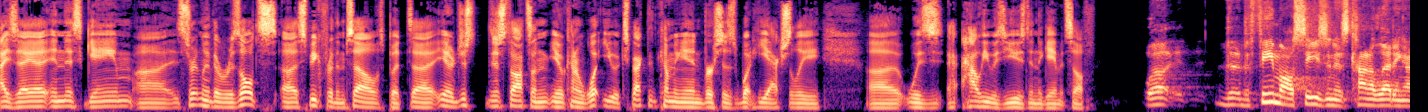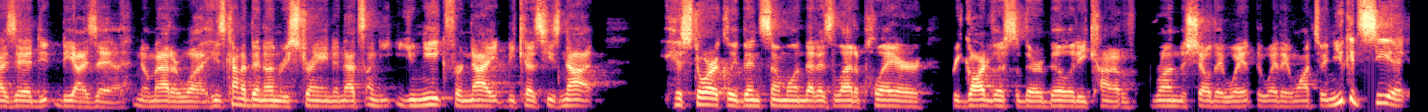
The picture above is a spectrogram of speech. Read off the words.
Isiah in this game? Uh, certainly, the results uh, speak for themselves, but uh, you know, just just thoughts on you know kind of what you expected coming in versus what he actually uh, was, how he was used in the game itself. Well. The, the theme all season is kind of letting Isiah be Isiah, no matter what. He's kind of been unrestrained, and that's un- unique for Knight because he's not historically been someone that has led a player regardless of their ability kind of run the show they way the way they want to. And you could see it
